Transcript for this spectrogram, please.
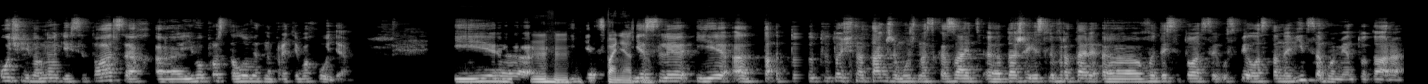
очень во многих ситуациях, э, его просто ловят на противоходе. И, э, Мгм. ес Понятно. если и, а, то то точно так же можно сказать, э, даже если вратарь, э, в этой ситуации успел остановиться в момент удара,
